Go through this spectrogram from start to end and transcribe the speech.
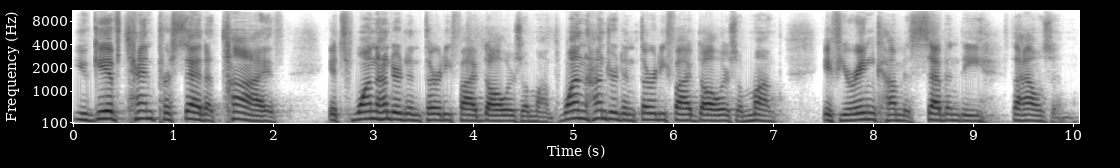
you give 10% a tithe, it's $135 a month. $135 a month if your income is 70,000.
